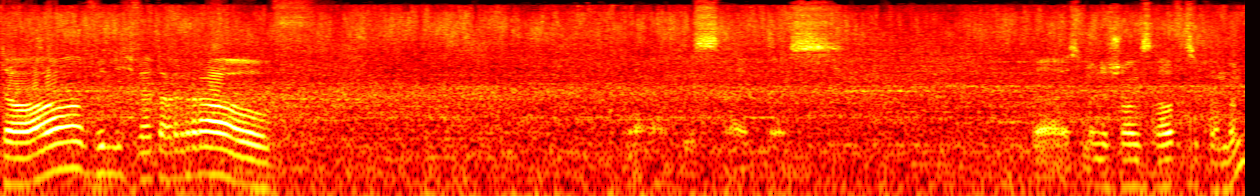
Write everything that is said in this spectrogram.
da will ich weiter rauf. Ja, das ist halt das. Da ist meine Chance raufzukommen.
